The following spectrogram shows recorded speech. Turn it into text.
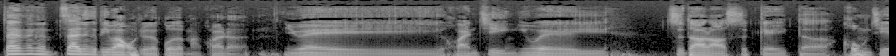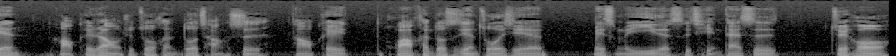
在那个在那个地方，我觉得过得蛮快乐，因为环境，因为指导老师给的空间，好，可以让我去做很多尝试，然后可以花很多时间做一些没什么意义的事情，但是最后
